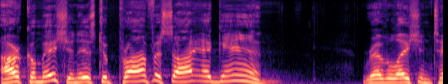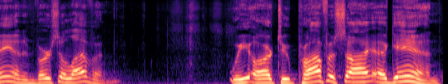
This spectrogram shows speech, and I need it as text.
Our commission is to prophesy again. Revelation 10 and verse 11. We are to prophesy again.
